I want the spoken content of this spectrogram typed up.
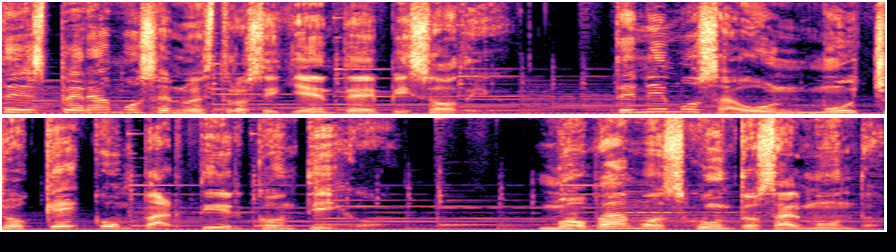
Te esperamos en nuestro siguiente episodio. Tenemos aún mucho que compartir contigo. Movamos juntos al mundo.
